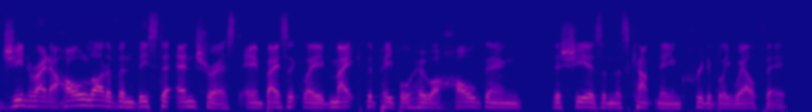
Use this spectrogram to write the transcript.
generate a whole lot of investor interest and basically make the people who are holding the shares in this company incredibly wealthy.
